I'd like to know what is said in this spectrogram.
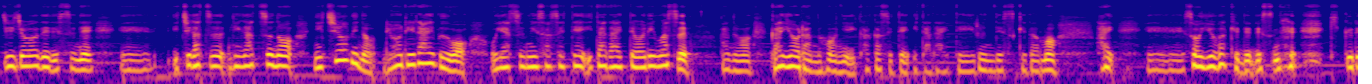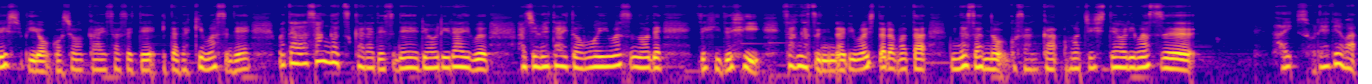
事情でですね、え、1月2月の日曜日の料理ライブをお休みさせていただいております。あの概要欄の方に書かせていただいているんですけどもはい、えー、そういうわけでですね 聞くレシピをご紹介させていただきますね。また3月からですね料理ライブ始めたいと思いますのでぜひぜひ3月になりましたらまた皆さんのご参加お待ちしております。はいそれでは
